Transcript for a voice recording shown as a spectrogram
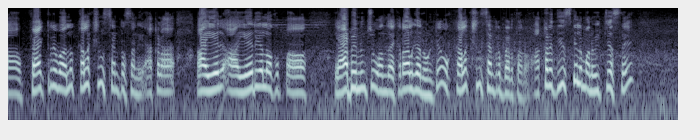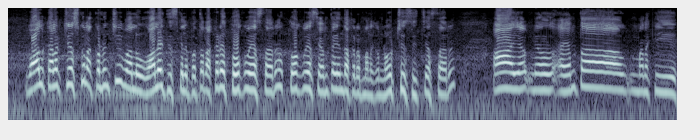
ఆ ఫ్యాక్టరీ వాళ్ళు కలెక్షన్ సెంటర్స్ అని అక్కడ ఆ ఏరియా ఆ ఏరియాలో ఒక యాభై నుంచి వంద ఎకరాలుగానే ఉంటే ఒక కలెక్షన్ సెంటర్ పెడతారు. అక్కడ తీసుకెళ్ళి మనం ఇచ్చేస్తే వాళ్ళు కలెక్ట్ చేసుకుని అక్కడ నుంచి వాళ్ళు వాళ్ళే తీసుకెళ్ళిపోతారు. అక్కడే తోక వేస్తారు. తోక వేసి ఎంత అయిందో అక్కడ మనకు నోట్ చేసి ఇచ్చేస్తారు. ఆ ఎంత మనకి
